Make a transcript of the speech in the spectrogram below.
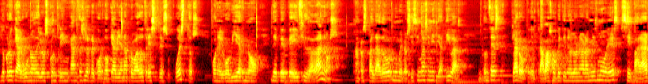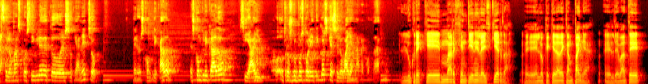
Yo creo que alguno de los contrincantes le recordó que habían aprobado tres presupuestos con el gobierno de PP y Ciudadanos. Han respaldado numerosísimas iniciativas. Entonces, claro, el trabajo que tiene Olona ahora mismo es separarse lo más posible de todo eso que han hecho. Pero es complicado. Es complicado si hay otros grupos políticos que se lo vayan a recordar. Lucre, ¿qué margen tiene la izquierda eh, en lo que queda de campaña? El debate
